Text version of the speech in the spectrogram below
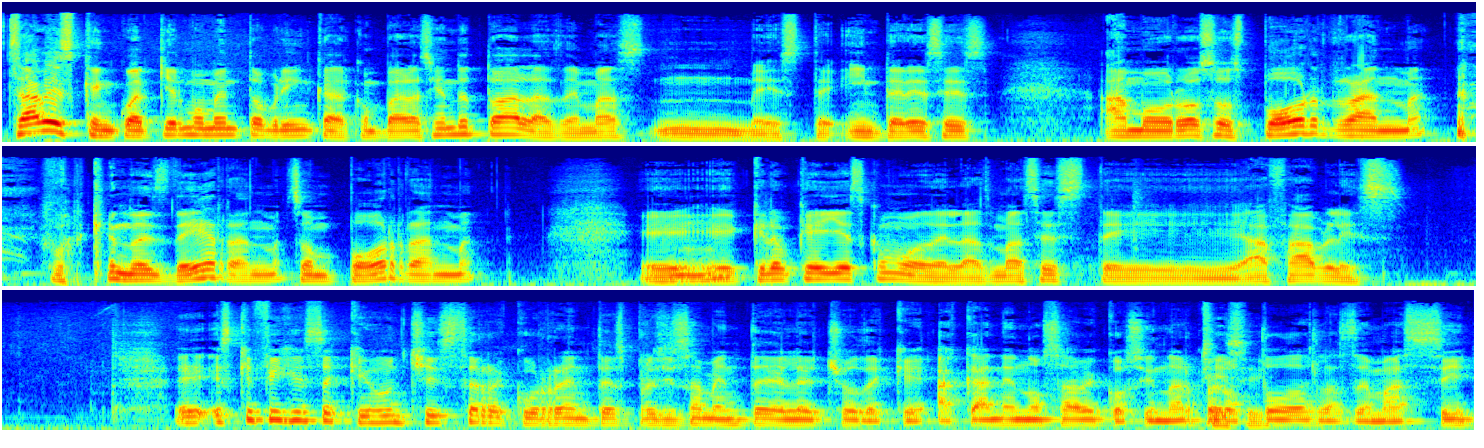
sabes que en cualquier momento brinca, a comparación de todas las demás mm, este, intereses amorosos por Ranma, porque no es de Ranma, son por Ranma. Eh, eh, creo que ella es como de las más este, afables eh, es que fíjese que un chiste recurrente es precisamente el hecho de que Akane no sabe cocinar, pero todas las demás sí.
